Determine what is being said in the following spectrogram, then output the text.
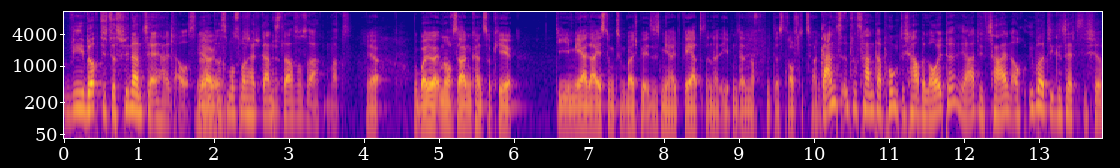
wie wirkt sich das finanziell halt aus? Ne? Ja, genau, das muss man halt ganz klar so sagen, Max. ja. Wobei du ja immer noch sagen kannst, okay, die Mehrleistung zum Beispiel ist es mir halt wert, dann halt eben dann noch mit das drauf zu zahlen. Ganz interessanter Punkt. Ich habe Leute, ja, die zahlen auch über die gesetzliche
